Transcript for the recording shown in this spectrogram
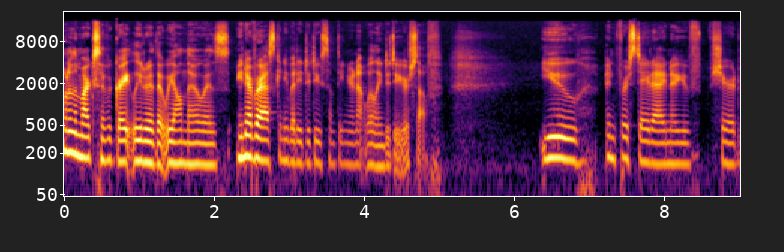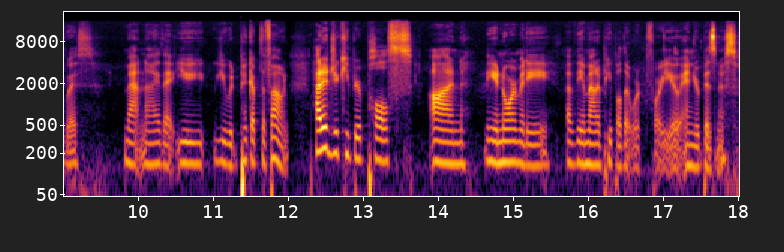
One of the marks of a great leader that we all know is you never ask anybody to do something you're not willing to do yourself. You, in First Data, I know you've shared with Matt and I that you you would pick up the phone. How did you keep your pulse on the enormity of the amount of people that worked for you and your business?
